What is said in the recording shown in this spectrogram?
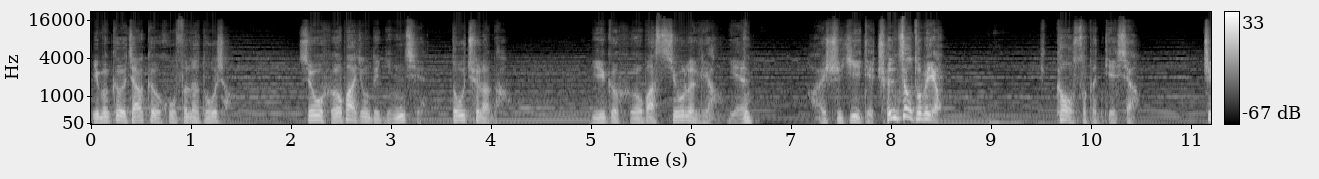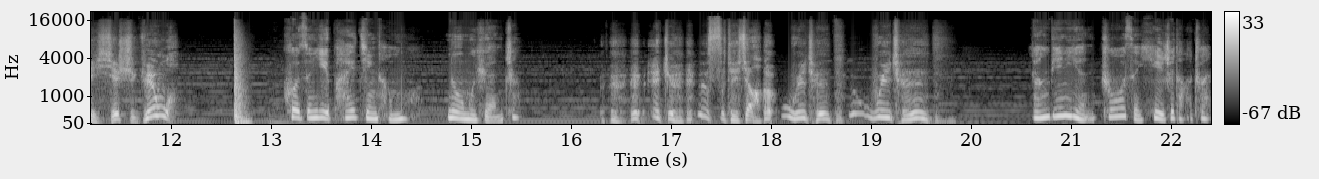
你们各家各户分了多少？修河坝用的银钱都去了哪？一个河坝修了两年，还是一点成效都没有。告诉本殿下。这些是冤枉！霍尊一拍金堂木，怒目圆睁。这四殿下，微臣微臣。梁斌眼珠子一直打转。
